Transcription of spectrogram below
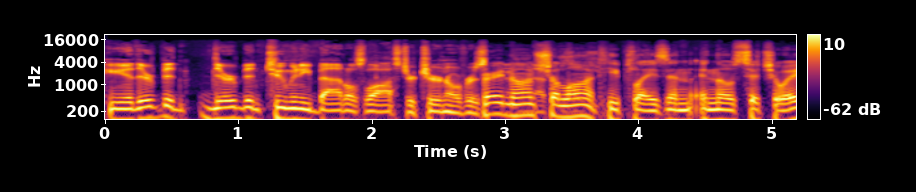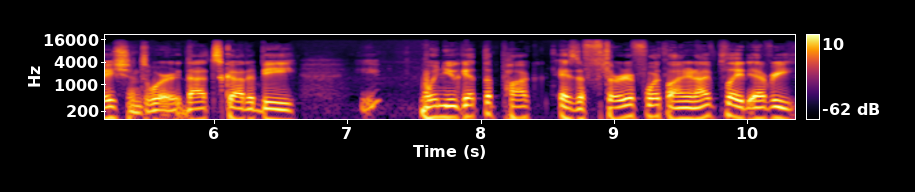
You know, there have been there have been too many battles lost or turnovers. Very nonchalant he plays in, in those situations where that's got to be when you get the puck as a third or fourth line. And I've played every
